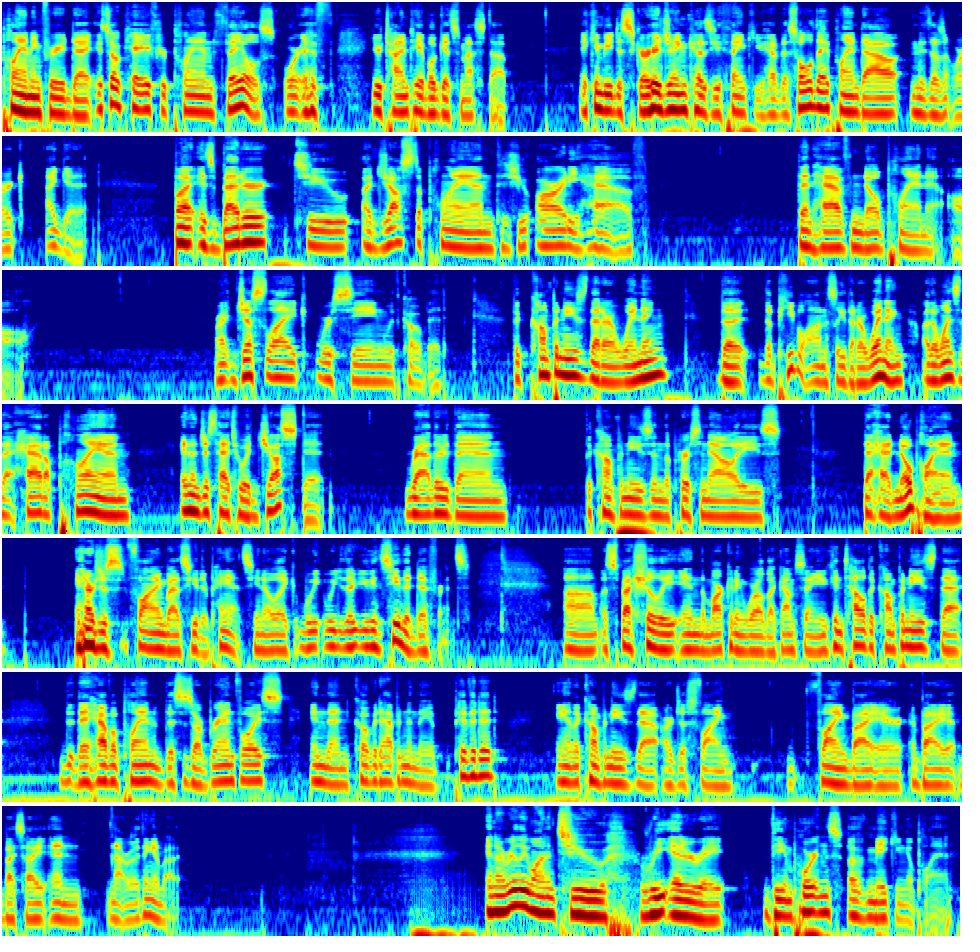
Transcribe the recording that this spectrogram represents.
planning for your day, it's okay if your plan fails or if your timetable gets messed up. It can be discouraging because you think you have this whole day planned out and it doesn't work. I get it. But it's better to adjust a plan that you already have than have no plan at all right? Just like we're seeing with COVID. The companies that are winning, the the people honestly that are winning are the ones that had a plan and then just had to adjust it rather than the companies and the personalities that had no plan and are just flying by the seat of their pants. You know, like we, we you can see the difference, um, especially in the marketing world. Like I'm saying, you can tell the companies that they have a plan. This is our brand voice, and then COVID happened and they pivoted, and the companies that are just flying, flying by air by by sight and not really thinking about it. And I really wanted to reiterate the importance of making a plan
